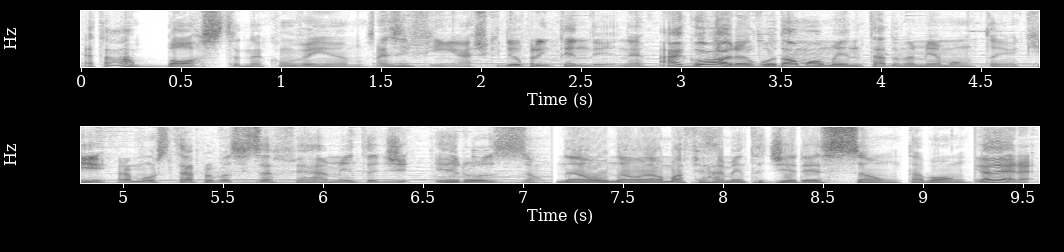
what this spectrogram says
é tá uma bosta, né? Convenhamos. Mas enfim, acho que deu pra entender, né? Agora eu vou dar uma aumentada na minha montanha aqui pra mostrar pra vocês a ferramenta de erosão. Não, não é uma ferramenta de ereção, tá bom? Galera,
